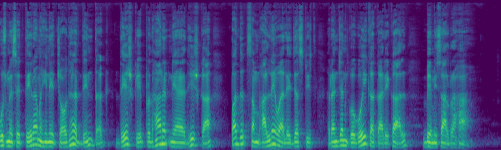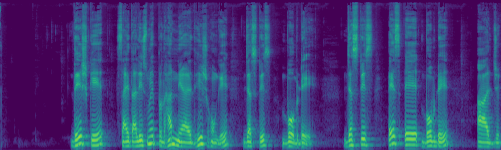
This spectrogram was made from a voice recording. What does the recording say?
उसमें से तेरह महीने चौदह दिन तक देश के प्रधान न्यायाधीश का पद संभालने वाले जस्टिस रंजन गोगोई का कार्यकाल बेमिसाल रहा। देश के सैतालीसवें प्रधान न्यायाधीश होंगे justice Bobde. Justice S A Bobde आज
